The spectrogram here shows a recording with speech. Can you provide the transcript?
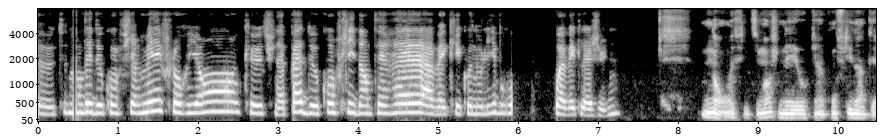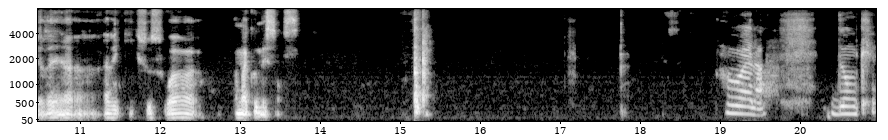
euh, te demander de confirmer, Florian, que tu n'as pas de conflit d'intérêt avec Econolibre ou avec la June. Non, effectivement, je n'ai aucun conflit d'intérêt euh, avec qui que ce soit à ma connaissance. Voilà. Donc,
